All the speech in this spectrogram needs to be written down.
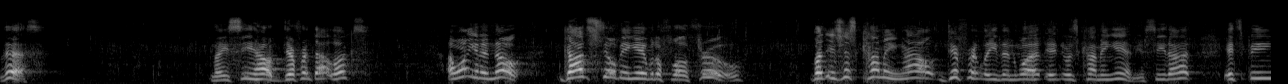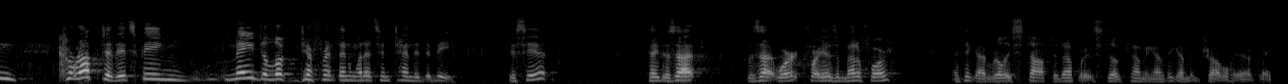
this. Now you see how different that looks? I want you to note, God's still being able to flow through, but it's just coming out differently than what it was coming in. You see that? It's being corrupted. It's being made to look different than what it's intended to be. You see it? Okay, does that, does that work for you as a metaphor? I think I've really stopped it up or it's still coming. I think I'm in trouble here. Okay,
